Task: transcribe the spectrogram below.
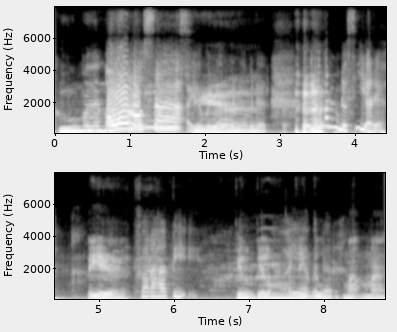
Ku oh Rosa. Iya benar Iya. benar benar. Itu kan udah siar ya? Iya. Suara hati film-film Iya, itu mak-mak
